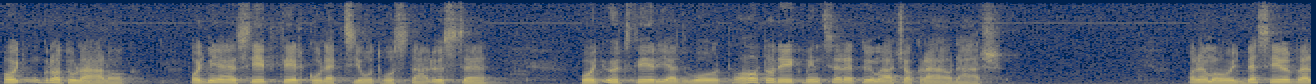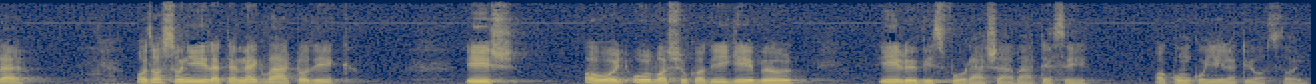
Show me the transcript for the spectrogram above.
hogy gratulálok, hogy milyen szép férkollekciót hoztál össze, hogy öt férjed volt, a hatodik, mint szerető, már csak ráadás. Hanem ahogy beszél vele, az asszony élete megváltozik, és ahogy olvassuk az ígéből, élő vízforrásává teszi a konkoly életű asszonyt.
